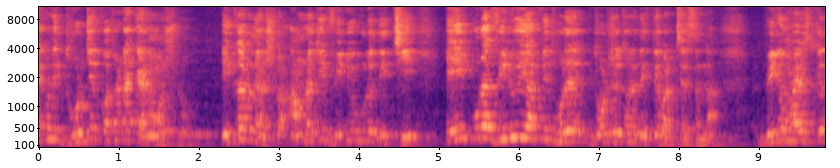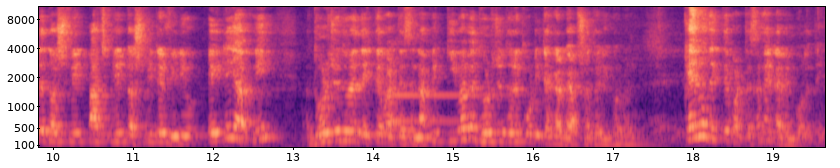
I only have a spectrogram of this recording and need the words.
এখন এই ধৈর্যের কথাটা কেন আসলো? এই কারণে আসলো, আমরা যে ভিডিওগুলো দিচ্ছি, এই পুরো ভিডিওই আপনি ধরে, ধৈর্য ধরে দেখতে পাচ্ছেন না। ভিডিও হাইস্ট গেলে দশ মিনিট, পাঁচ মিনিট, দশ মিনিটের ভিডিও, এইটাই আপনি ধৈর্য ধরে দেখতে পারতেছেন না। আপনি কীভাবে ধৈর্য ধরে কোটি টাকার ব্যবসা তৈরি করবেন? কেন দেখতে পারতেছেন না, এটা আমি বলে দিই।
